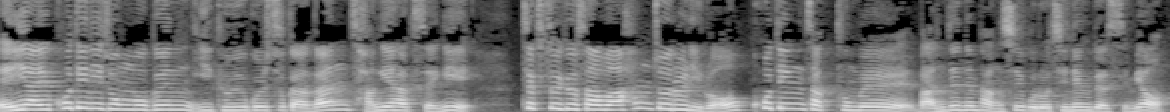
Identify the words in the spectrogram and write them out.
AI 코디니 종목은 이 교육을 수강한 장애 학생이 특수교사와 한조를 이뤄 코딩 작품을 만드는 방식으로 진행됐으며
